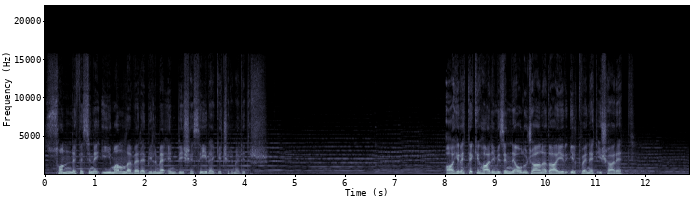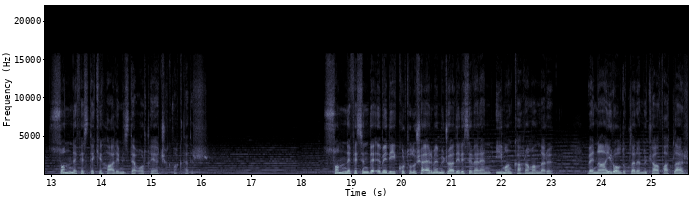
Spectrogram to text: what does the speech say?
son nefesini imanla verebilme endişesiyle geçirmelidir. Ahiretteki halimizin ne olacağına dair ilk ve net işaret, son nefesteki halimizde ortaya çıkmaktadır. Son nefesinde ebedi kurtuluşa erme mücadelesi veren iman kahramanları ve nail oldukları mükafatlar,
